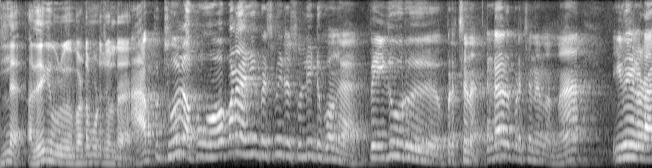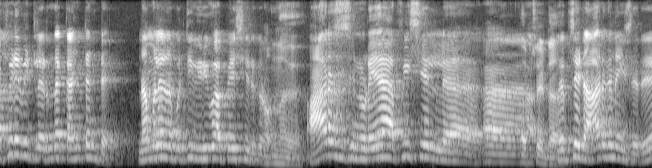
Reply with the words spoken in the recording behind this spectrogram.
இல்ல. அதே பட்டம் போட்டு சொல்ற. அப்போ சொல் அப்போ ஓப்பனாக அதையும் ப்ரெஸ் மீட்டில் சொல்லிட்டு போங்க. இப்போ இது ஒரு பிரச்சனை. ரெண்டாவது பிரச்சனை என்னன்னா இவங்களோட அஃபிடவிட்ல இருந்த கண்டென்ட் நம்மளே அதை பற்றி விரிவாக பேசியிருக்கிறோம்? ஆர்எஸ்எஸ்னுடைய அஃபீஷியல்? வெப்சைட் ஆர்கனைசரு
